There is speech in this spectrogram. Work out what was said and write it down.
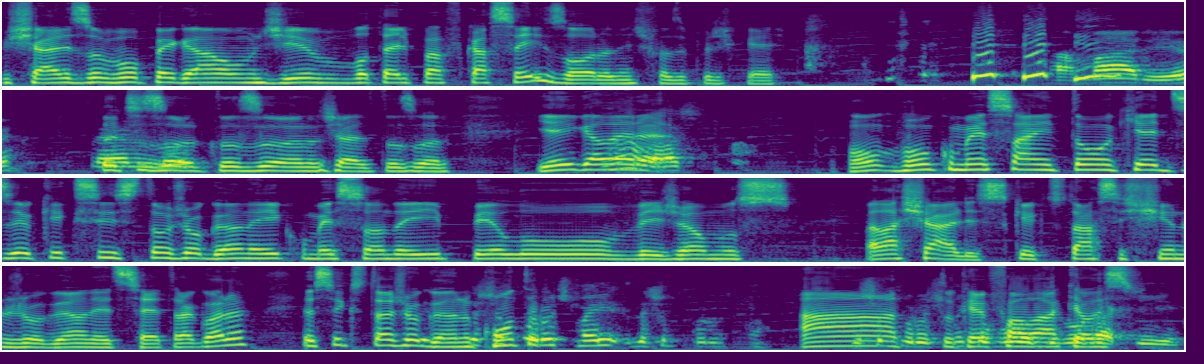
O Charles eu vou pegar um dia e vou botar ele pra ficar seis horas antes de fazer podcast. A Maria. Tô te zoando, tô zoando, Charles, tô zoando. E aí, galera, vamos, vamos começar então aqui a dizer o que, que vocês estão jogando aí, começando aí pelo Vejamos. Vai lá, Charles, o que, que tu tá assistindo, jogando, etc. Agora, eu sei que tu tá jogando. Deixa eu Conta. por último aí, deixa eu por último. Ah, por último tu que quer falar aquelas. aqui.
